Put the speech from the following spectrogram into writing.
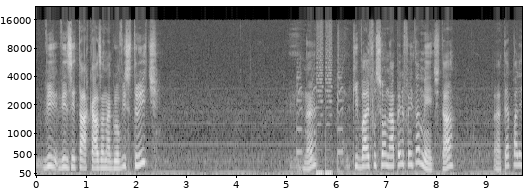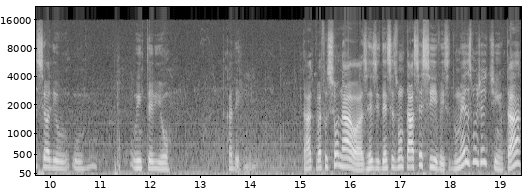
vi visitar a casa na Grove Street, né? Que vai funcionar perfeitamente, tá? Até apareceu ali o, o, o interior. Cadê? Tá? Que vai funcionar, ó. As residências vão estar acessíveis do mesmo jeitinho, tá?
